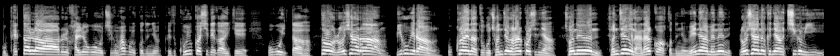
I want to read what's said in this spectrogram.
뭐 100달러를 가려고 지금 하고 있거든요. 그래서 고유가 시대가 이렇게 오고 있다. 그래서 러시아랑 미국이랑 우크라이나 두고 전쟁을 할 것이냐? 저는 전쟁은 안 할 것 같거든요. 왜냐하면은 러시아는 그냥 지금 이, 이,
